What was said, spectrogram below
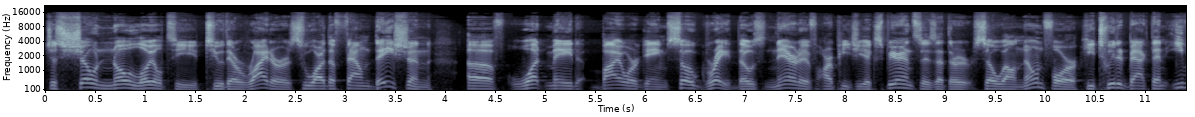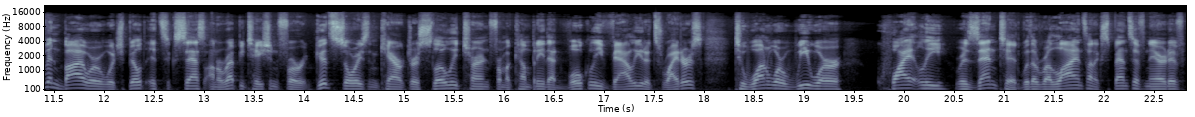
just show no loyalty to their writers who are the foundation of what made Bioware games so great, those narrative RPG experiences that they're so well known for. He tweeted back then, even Bioware, which built its success on a reputation for good stories and characters, slowly turned from a company that vocally valued its writers to one where we were quietly resented, with a reliance on expensive narrative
